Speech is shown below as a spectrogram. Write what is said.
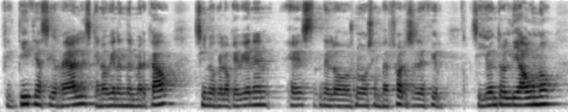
ficticias y reales, que no vienen del mercado, sino que lo que vienen es de los nuevos inversores. Es decir, si yo entro el día 1,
